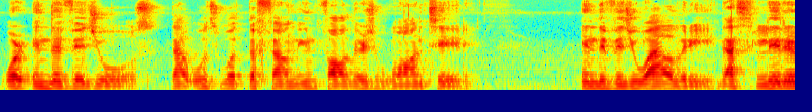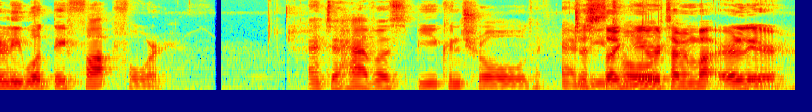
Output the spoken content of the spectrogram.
we're individuals. That was what the founding fathers wanted. Individuality. That's literally what they fought for. And to have us be controlled and Just like told, we were talking about earlier,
